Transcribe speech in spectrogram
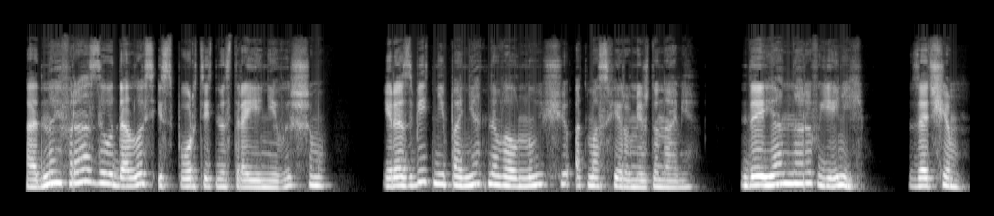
Одной фразой удалось испортить настроение высшему и разбить непонятно волнующую атмосферу между нами. Да и Яннаров гений. Зачем?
